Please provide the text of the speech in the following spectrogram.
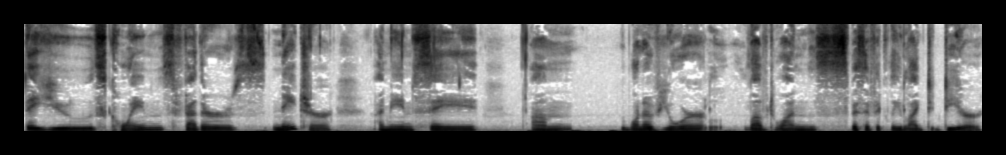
they use coins, feathers, nature. I mean, say um, one of your loved ones specifically liked deer,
